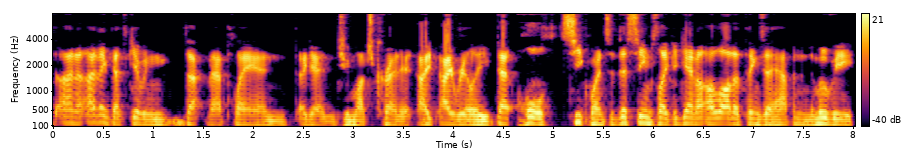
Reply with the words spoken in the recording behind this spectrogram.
And I think that's giving that, that plan again too much credit. I, I really that whole sequence. It just seems like again a lot of things that happen in the movie.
